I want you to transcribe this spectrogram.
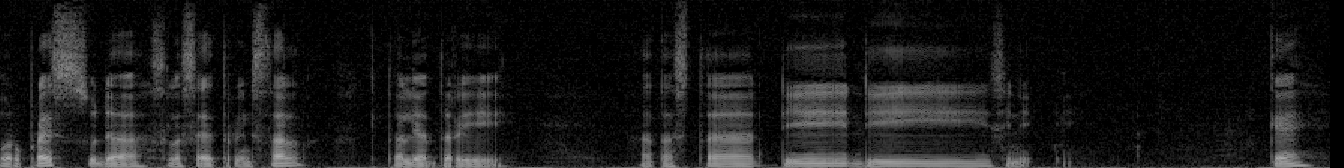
WordPress sudah selesai terinstall. Kita lihat dari atas tadi di sini. Oke. okay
